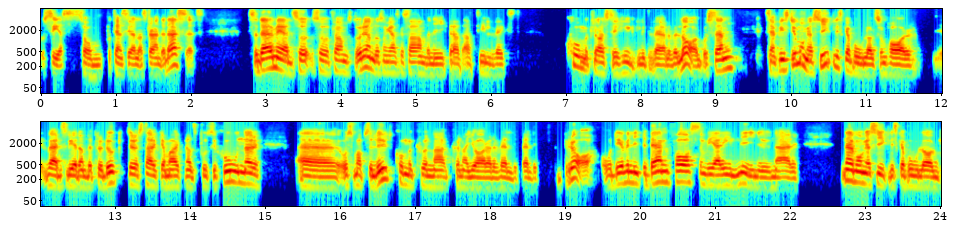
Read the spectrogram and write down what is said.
att ses som potentiella stranded assets. Så därmed så, så framstår det ändå som ganska sannolikt att, att tillväxt kommer klara sig hyggligt väl överlag. Och sen, sen finns det ju många cykliska bolag som har världsledande produkter och starka marknadspositioner eh, och som absolut kommer kunna, kunna göra det väldigt, väldigt bra. Och det är väl lite den fasen vi är inne i nu när, när många cykliska bolag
